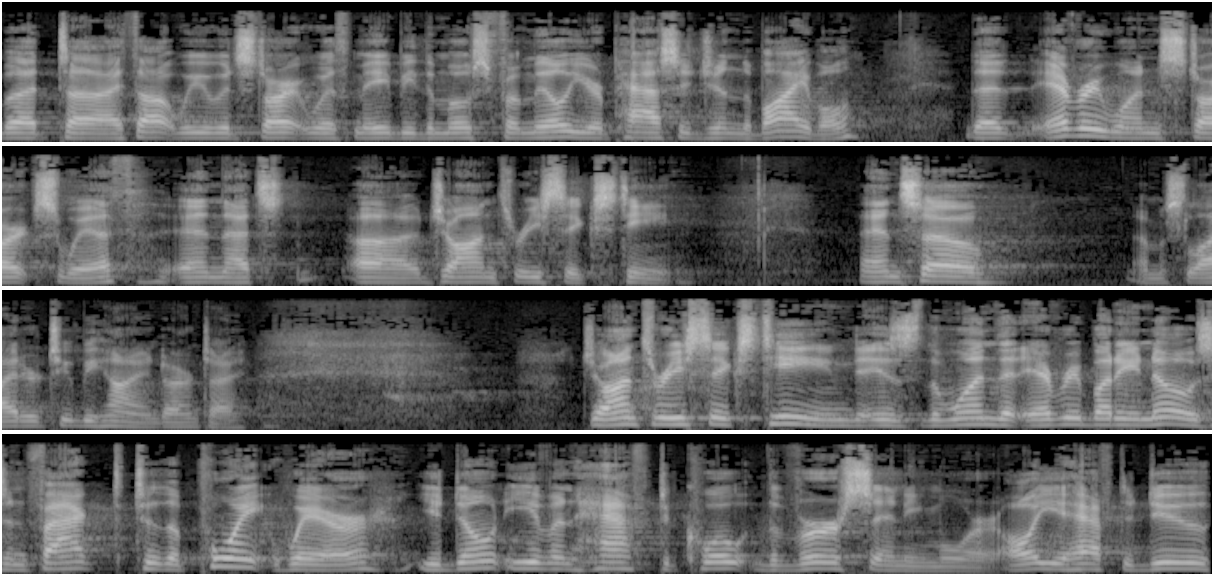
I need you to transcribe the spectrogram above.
But uh, I thought we would start with maybe the most familiar passage in the Bible that everyone starts with, and that's uh, John 3:16. And so, I'm a slide or two behind, aren't I? John 3:16 is the one that everybody knows. In fact, to the point where you don't even have to quote the verse anymore. All you have to do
